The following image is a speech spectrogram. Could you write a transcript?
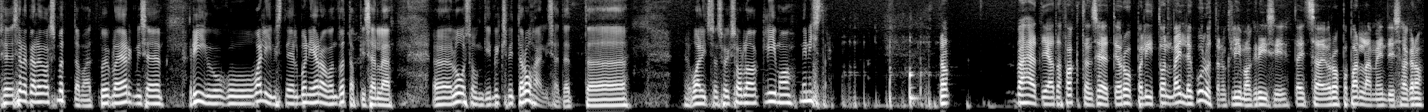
selle peale peaks mõtlema, et võib-olla järgmise riigikogu valimiste eel mõni erakond võtabki selle äh, loosungi, miks mitte rohelised, et äh, valitsuses võiks olla kliimaminister no vähe teada fakt on see, et Euroopa Liit on välja kuulutanud kliimakriisi täitsa Euroopa Parlamendis, aga noh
